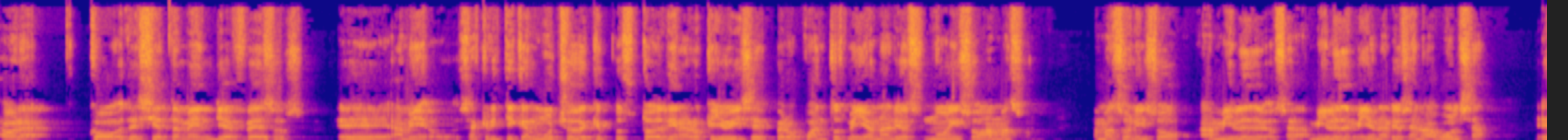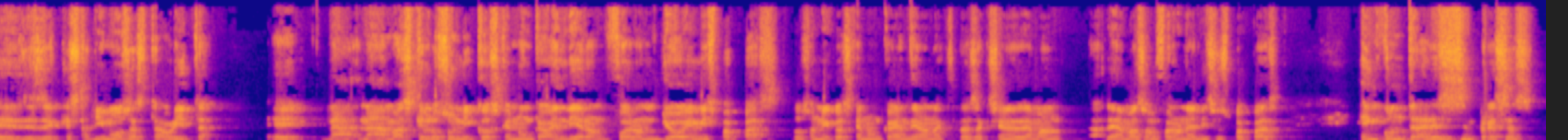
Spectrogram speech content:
Ahora, como decía también Jeff Bezos, eh, a mí, o sea, critican mucho de que pues todo el dinero que yo hice, pero ¿cuántos millonarios no hizo Amazon? Amazon hizo a miles de, o sea, miles de millonarios en la bolsa eh, desde que salimos hasta ahorita. Eh, nada más que los únicos que nunca vendieron fueron yo y mis papás. Los únicos que nunca vendieron las acciones de, Amazon fueron él y sus papás. Encontrar esas empresas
